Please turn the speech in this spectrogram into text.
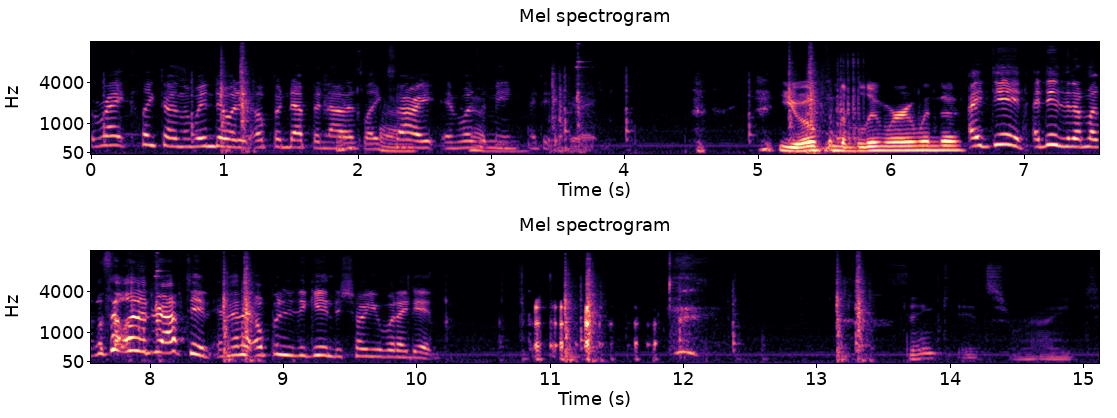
right clicked on the window and it opened up, and I was like, "Sorry, it wasn't me. I didn't do it." You opened the blue maroon window? I did. I did it. I'm like, "Let's not let it draft in," and then I opened it again to show you what I did. I think it's right.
